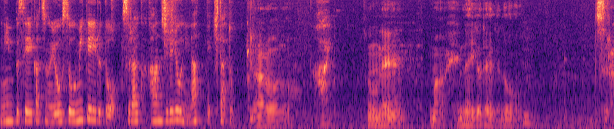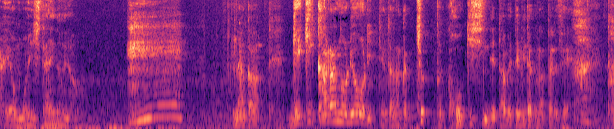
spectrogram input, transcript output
妊婦生活の様子を見ていると辛く感じるようになってきたと。なるほど。はい。そのねまあ変な言い方やけど、辛い思いしたいのよへえなんか激辛の料理って言ったらなんかちょっと好奇心で食べてみたくなったりせはい。ど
